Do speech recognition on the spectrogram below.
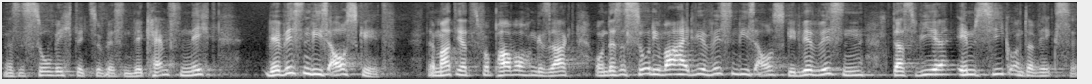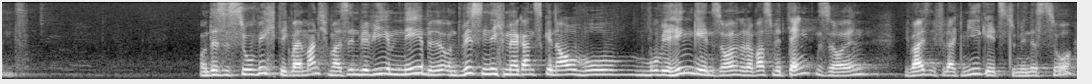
Das ist so wichtig zu wissen. Wir kämpfen nicht, wir wissen, wie es ausgeht. Der Matti hat es vor ein paar Wochen gesagt und das ist so die Wahrheit. Wir wissen, wie es ausgeht. Wir wissen, dass wir im Sieg unterwegs sind. Und das ist so wichtig, weil manchmal sind wir wie im Nebel und wissen nicht mehr ganz genau, wo, wo wir hingehen sollen oder was wir denken sollen. Ich weiß nicht, vielleicht mir geht es zumindest so.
